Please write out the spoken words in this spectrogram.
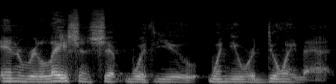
in relationship with you when you were doing that.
